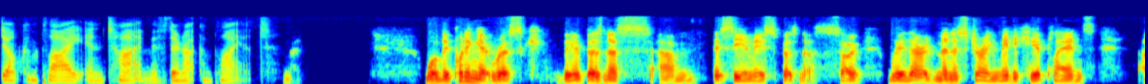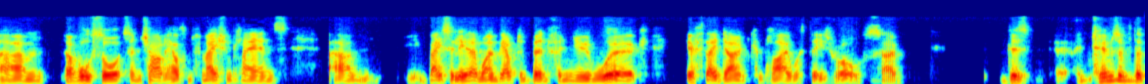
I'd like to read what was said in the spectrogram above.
don't comply in time, if they're not compliant? Well, they're putting at risk their business, um, their CMS business. So, where they're administering Medicare plans um, of all sorts and child health information plans, um, basically they won't be able to bid for new work if they don't comply with these rules. So there's in terms of the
